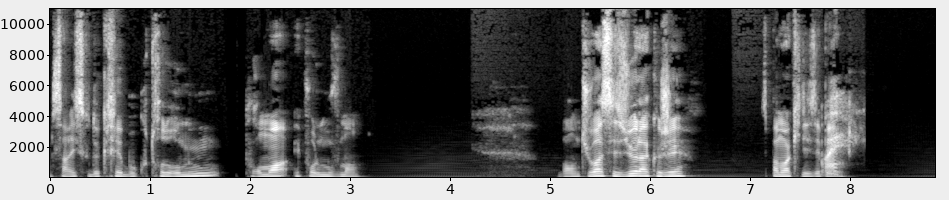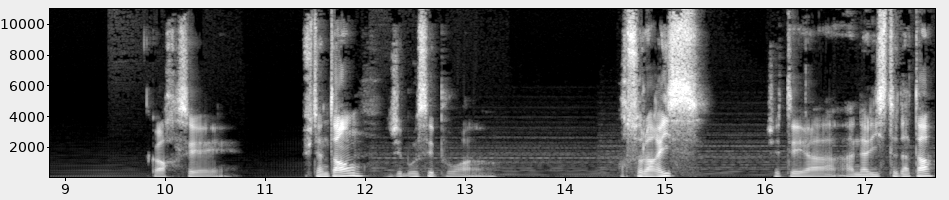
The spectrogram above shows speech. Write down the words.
ça risque de créer beaucoup trop de remous pour moi et pour le mouvement. Bon, tu vois ces yeux là que j'ai C'est pas moi qui les ai payés. Ouais. D'accord, c'est. Putain de temps, j'ai bossé pour, euh, pour Solaris. J'étais euh, analyste data.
